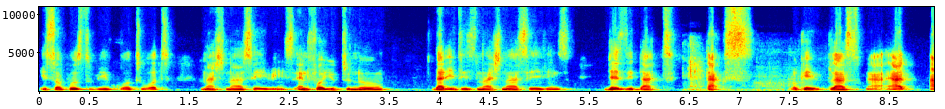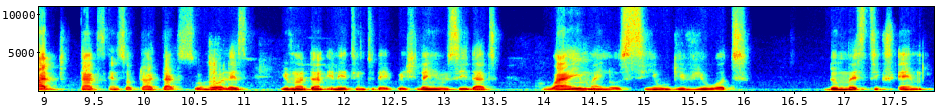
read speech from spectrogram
is supposed to be equal to what? National savings. And for you to know that it is national savings, just deduct tax okay, plus add, add tax and subtract tax. So more or less, you've not done anything to the equation. Then you see that y minus c will give you what? Domestic and um,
